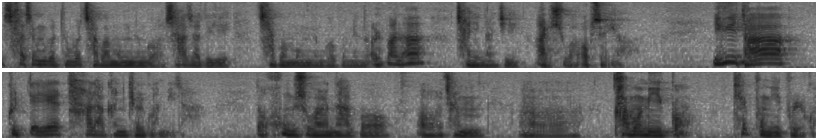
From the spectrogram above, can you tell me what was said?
사슴 같은 거 잡아먹는 거 사자들이 잡아먹는 거 보면 얼마나 잔인한지 알 수가 없어요. 이게 다 그때의 타락한 결과입니다. 또 홍수가 나고 어, 참 어, 가뭄이 있고 태풍이 불고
